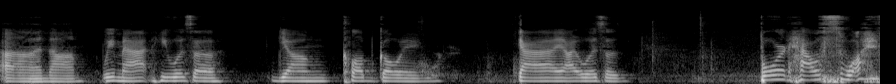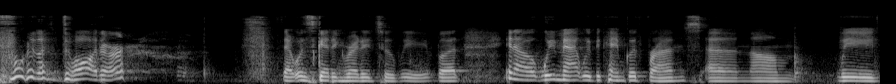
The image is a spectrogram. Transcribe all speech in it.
and um, we met. He was a young club going guy. I was a bored housewife with a daughter that was getting ready to leave. But, you know, we met, we became good friends, and um, we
